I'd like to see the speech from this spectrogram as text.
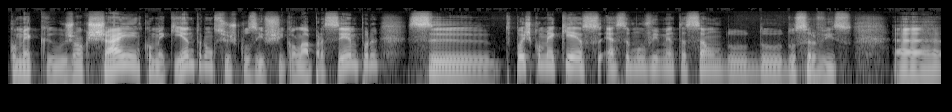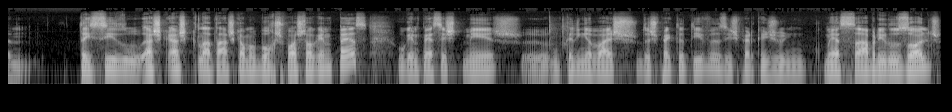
como é que os jogos saem, como é que entram, se os exclusivos ficam lá para sempre, se depois como é que é essa movimentação do, do, do serviço. Uh, tem sido, acho, acho que lá está, acho que há uma boa resposta ao Game Pass. O Game Pass este mês, uh, um bocadinho abaixo das expectativas, e espero que em junho comece a abrir os olhos,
